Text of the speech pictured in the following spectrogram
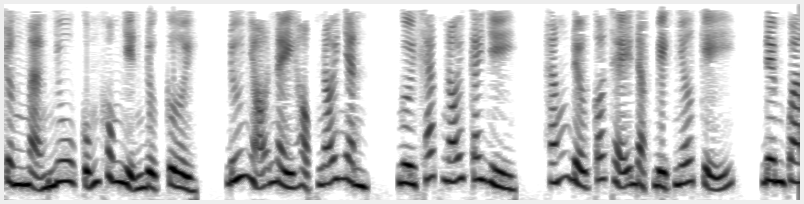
Trần Mạn Nhu cũng không nhịn được cười, đứa nhỏ này học nói nhanh, người khác nói cái gì, hắn đều có thể đặc biệt nhớ kỹ, đêm qua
